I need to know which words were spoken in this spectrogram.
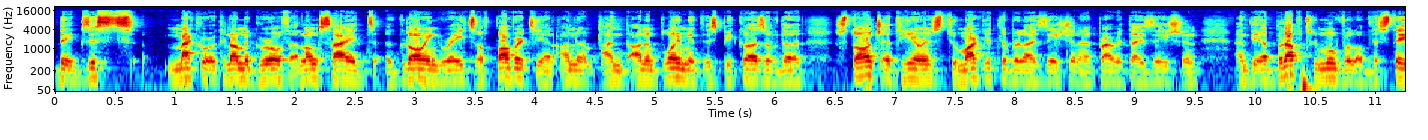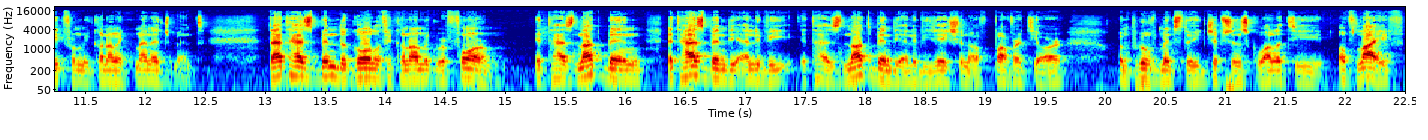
there exists macroeconomic growth alongside growing rates of poverty and, un and, unemployment is because of the staunch adherence to market liberalization and privatization and the abrupt removal of the state from economic management. That has been the goal of economic reform. It has not been. It has been the allevi- It has not been the alleviation of poverty or improvements to Egyptians' quality of life,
